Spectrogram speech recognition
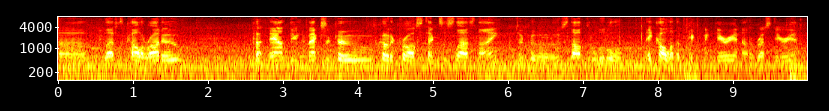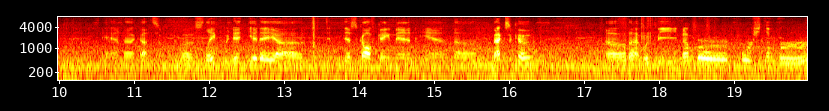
Um, we left Colorado, cut down through New Mexico, cut across Texas last night. Took a stop at a little, they call it a picnic area, not a rest area, and uh, got some uh, sleep. We did get a uh, disc golf game in in uh, New Mexico. Uh, that would be number course number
